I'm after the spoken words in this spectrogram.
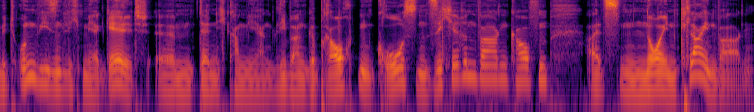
mit unwesentlich mehr Geld, ähm, denn ich kann mir lieber einen gebrauchten, großen, sicheren Wagen kaufen als einen neuen Kleinwagen.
